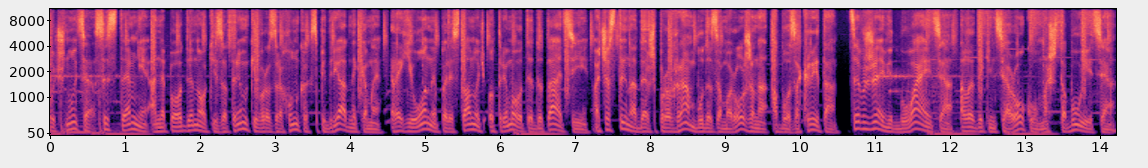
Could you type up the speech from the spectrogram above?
Почнуться системні, а не поодинокі затримки в розрахунках з підрядниками. Регіони перестануть отримувати дотації, а частина держпрограм буде заморожена або закрита. Це вже відбувається, але до кінця року масштабується.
